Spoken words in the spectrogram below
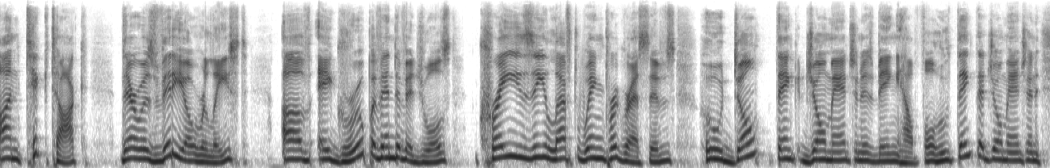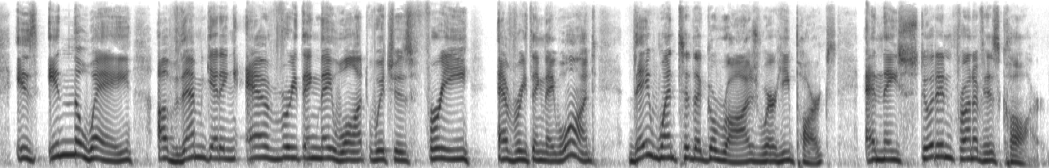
on TikTok, there was video released of a group of individuals, crazy left-wing progressives who don't think Joe Manchin is being helpful, who think that Joe Manchin is in the way of them getting everything they want, which is free everything they want. They went to the garage where he parks and they stood in front of his car.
